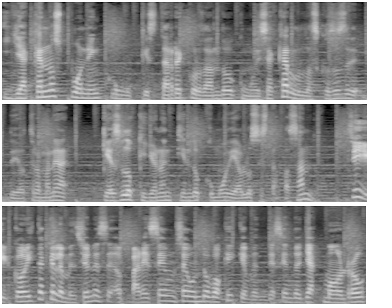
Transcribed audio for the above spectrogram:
y acá nos ponen como que está recordando, como decía Carlos, las cosas de, otra manera, que es lo que yo no entiendo cómo diablos está pasando. Sí, ahorita que lo menciones, aparece un segundo Bucky que vendría siendo Jack Monroe,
